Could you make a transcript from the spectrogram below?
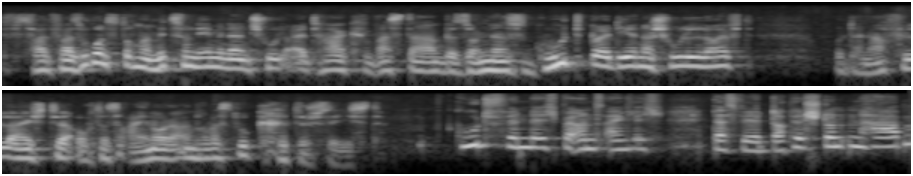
Versuch uns doch mal mitzunehmen in deinen Schulalltag, was da besonders gut bei dir in der Schule läuft und danach vielleicht auch das eine oder andere, was du kritisch siehst. Gut finde ich bei uns eigentlich, dass wir Doppelstunden haben,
